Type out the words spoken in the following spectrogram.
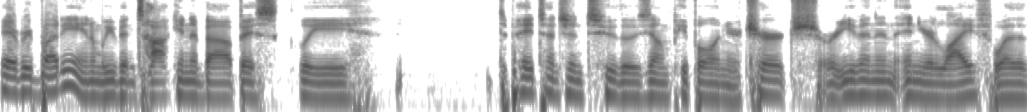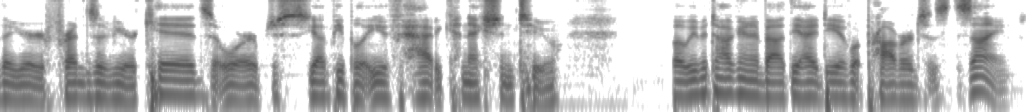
Hey, everybody, and we've been talking about basically to pay attention to those young people in your church or even in, in your life, whether they're your friends of your kids or just young people that you've had a connection to. But we've been talking about the idea of what Proverbs is designed.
